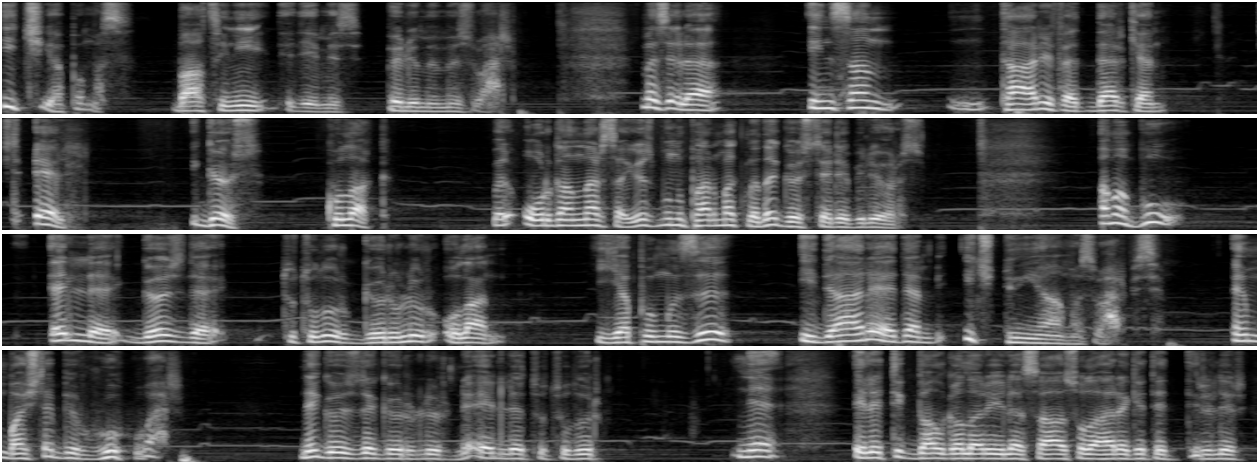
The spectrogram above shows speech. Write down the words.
iç yapımız, batini dediğimiz bölümümüz var. Mesela insan tarif et derken işte el, göz, kulak böyle organlar sayıyoruz. Bunu parmakla da gösterebiliyoruz. Ama bu elle, gözle tutulur, görülür olan yapımızı idare eden bir iç dünyamız var bizim. En başta bir ruh var. Ne gözle görülür, ne elle tutulur, ne elektrik dalgalarıyla sağa sola hareket ettirilir.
